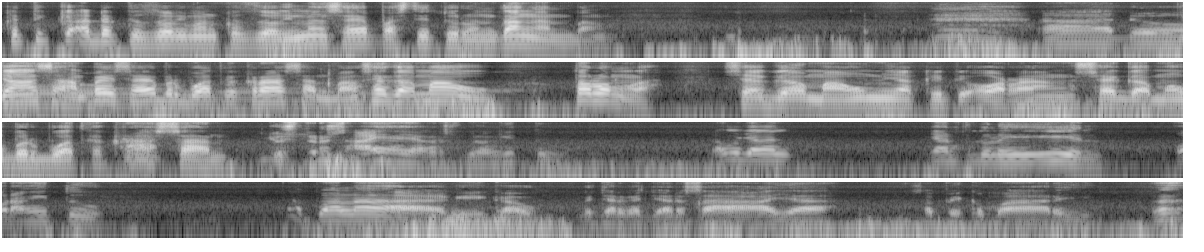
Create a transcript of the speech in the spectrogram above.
ketika ada kezoliman-kezoliman saya pasti turun tangan, Bang. Aduh. Jangan sampai saya berbuat kekerasan, Bang. Saya gak mau. Tolonglah. Saya gak mau menyakiti orang. Saya gak mau berbuat kekerasan. Justru saya yang harus bilang gitu. Kamu jangan jangan peduliin orang itu. Apalagi kau kejar-kejar saya sampai kemari. Hah?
